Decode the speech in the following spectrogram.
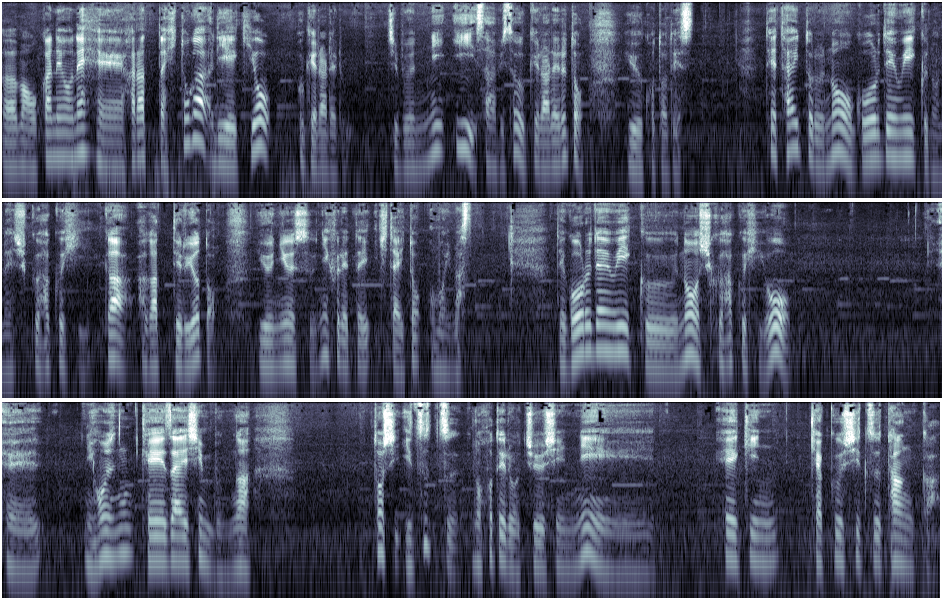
あまあ、お金をね、えー、払った人が利益を受けられる自分にいいサービスを受けられるということです。でタイトルのゴールデンウィークのね宿泊費が上がってるよというニュースに触れていきたいと思います。でゴールデンウィークの宿泊費を、えー、日本経済新聞が都市5つのホテルを中心に平均客室単価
